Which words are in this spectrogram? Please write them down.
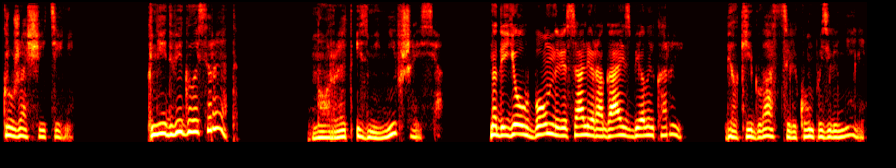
кружащие тени. К ней двигалась Ред. Но Ред изменившаяся. Над ее лбом нависали рога из белой коры. Белки глаз целиком позеленели.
